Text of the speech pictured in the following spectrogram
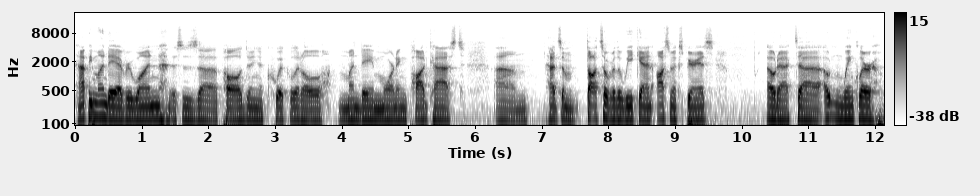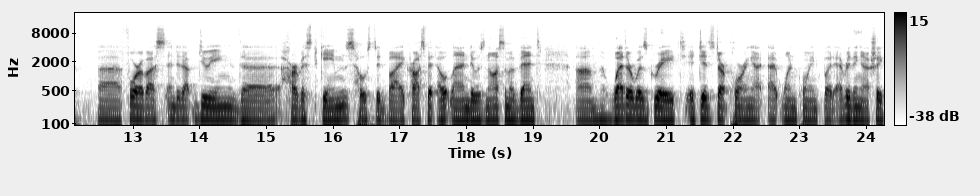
Happy Monday, everyone. This is uh, Paul doing a quick little Monday morning podcast. Um, had some thoughts over the weekend. Awesome experience out at uh, out in Winkler. Uh, four of us ended up doing the Harvest Games hosted by CrossFit Outland. It was an awesome event. Um, the weather was great. It did start pouring at, at one point, but everything actually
